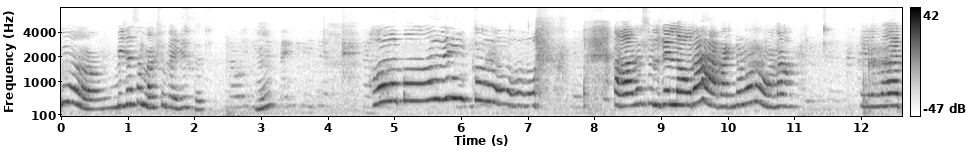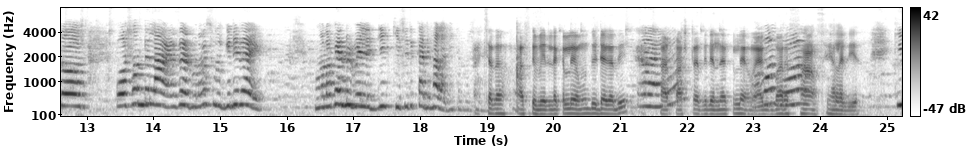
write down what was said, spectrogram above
না বিজা চুল না শুকাই গেছে হুম हमारी को আর শুনতে লাউরা আমার নেবো না এবার তো অশান্তি লাগে যে মনে হয় চুল কিনে দেয় মনে করেন বেলে দি কিছু দিয়ে কাটি ফেলা দিতে আচ্ছা দাও আজকে বেলটা করলে এমন দুই টাকা দিই হ্যাঁ। আর পাঁচটা দিলে না করলে একবার শ্বাস হেলা দিয়ে কি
